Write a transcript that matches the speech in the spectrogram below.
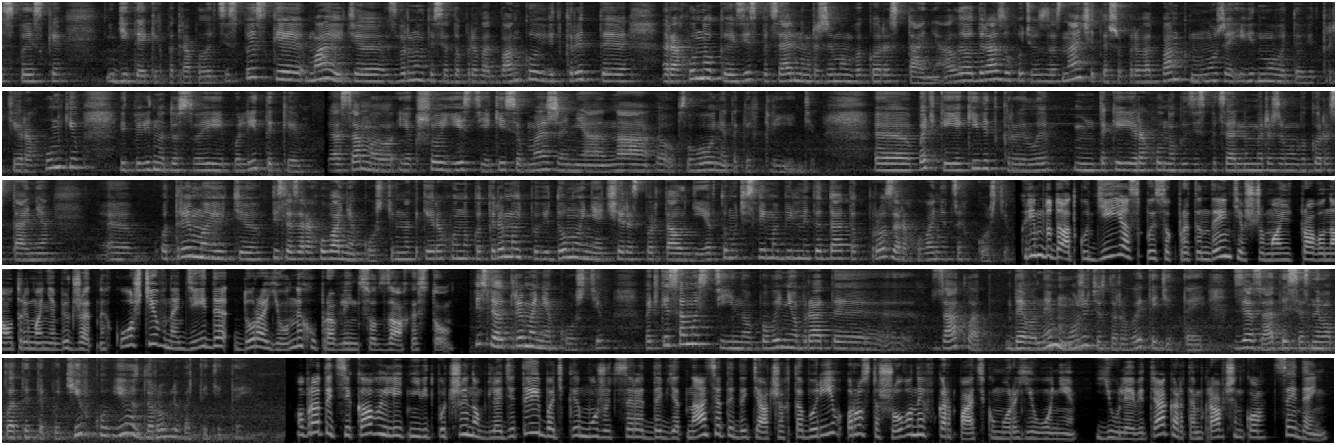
списки, діти, яких потрапили в ці списки, мають е, звернутися до Приватбанку, відкрити рахунок зі спеціальним режимом використання. Але одразу хочу зазначити, що Приватбанк може і відмовити у відкритті рахунків відповідно до своєї політики, а саме якщо є якісь обмеження на обслуговування таких клієнтів. Е, Батьки, які відкрили такий рахунок зі спеціальним режимом використання, отримають е, після зарахування коштів на такий рахунок, отримують повідомлення через портал Дія, в тому числі мобільний додаток, про зарахування цих коштів. Крім додатку Дія, список претендентів, що мають право на отримання бюджетних коштів, надійде до районних управлінь соцзахисту. Після отримання коштів батьки самостійно повинні обрати е, заклад, де вони можуть оздоровити дітей, зв'язатися з ним, оплатити путівку і оздоровлювати дітей. Обрати цікавий літній відпочинок для дітей батьки можуть серед 19 дитячих таборів, розташованих в Карпатському регіоні. Юлія Вітряк, Артем Кравченко. Цей день.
